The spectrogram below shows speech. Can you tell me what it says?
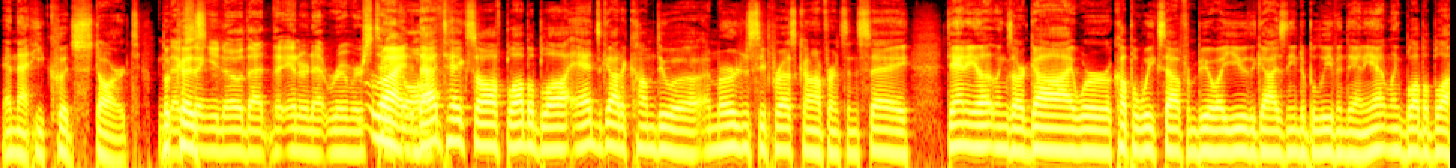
and that he could start because Next thing you know, that the internet rumors take right off. that takes off blah blah blah. Ed's got to come to a emergency press conference and say danny etling's our guy. We're a couple weeks out from byu the guys need to believe in danny etling blah blah blah.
